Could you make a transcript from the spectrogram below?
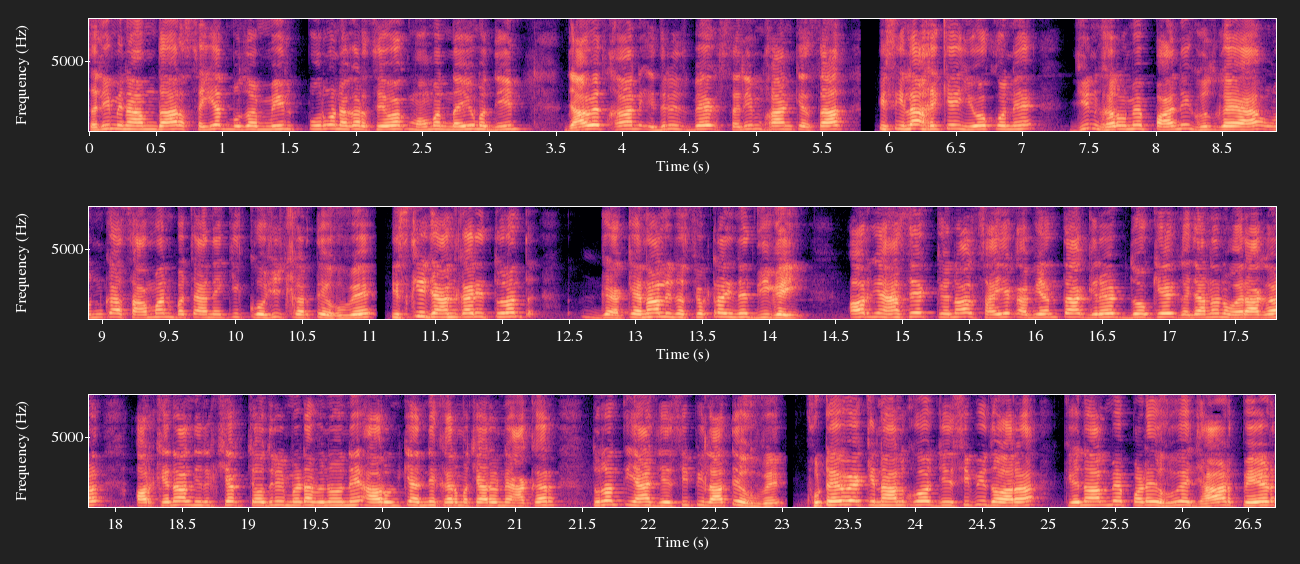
सलीम इनामदार, सैयद मुजम्मिल, पूर्व नगर सेवक मोहम्मद नईमुद्दीन जावेद खान, इदरीस बेग, सलीम खान के साथ इस इलाके के युवकों ने जिन घरों में पानी घुस गया, उनका सामान बचाने की कोशिश करते हुए इसकी जानकारी तुरंत कैनाल इंस्पेक्टर इन्हें दी गई। और यहाँ से केनाल सहायक अभियंता ग्रेड दो के गजानन वैरागढ़ और केनाल निरीक्षक चौधरी मैडम इन्होंने और उनके अन्य कर्मचारियों ने आकर तुरंत यहाँ जेसीपी लाते हुए, फुटे हुए केनाल को जेसीपी द्वारा केनाल में पड़े हुए झाड़, पेड़,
